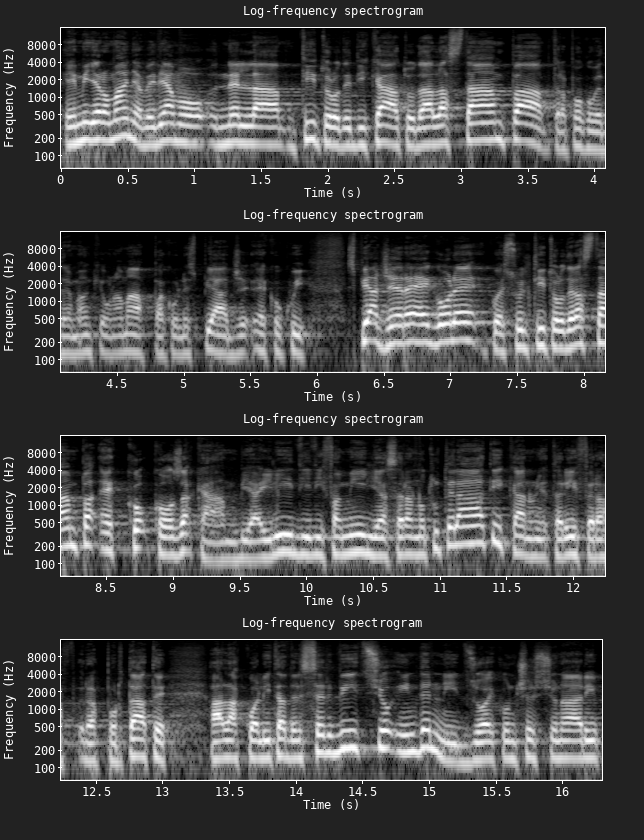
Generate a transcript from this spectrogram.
Emilia Romagna vediamo nel titolo dedicato dalla stampa, tra poco vedremo anche una mappa con le spiagge, ecco qui, spiagge e regole, questo è il titolo della stampa, ecco cosa cambia. I lidi di famiglia saranno tutelati, canoni e tariffe rapportate alla qualità del servizio, indennizzo ai concessionari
